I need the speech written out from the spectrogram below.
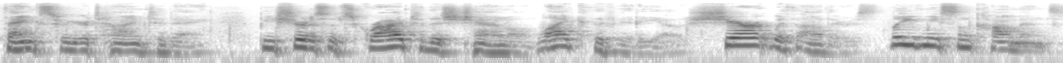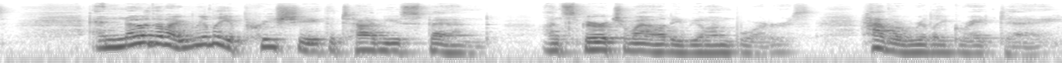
Thanks for your time today. Be sure to subscribe to this channel, like the video, share it with others, leave me some comments, and know that I really appreciate the time you spend on Spirituality Beyond Borders. Have a really great day.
